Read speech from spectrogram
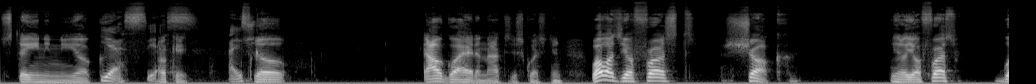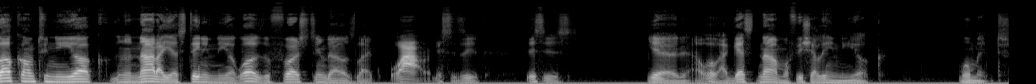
staying in New York. Yes, yes. Okay. School. So I'll go ahead and ask this question. What was your first shock? You know, your first welcome to New York, you know, now that you're staying in New York, what was the first thing that I was like, wow, this is it. This is yeah, oh, I guess now I'm officially in New York moment.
